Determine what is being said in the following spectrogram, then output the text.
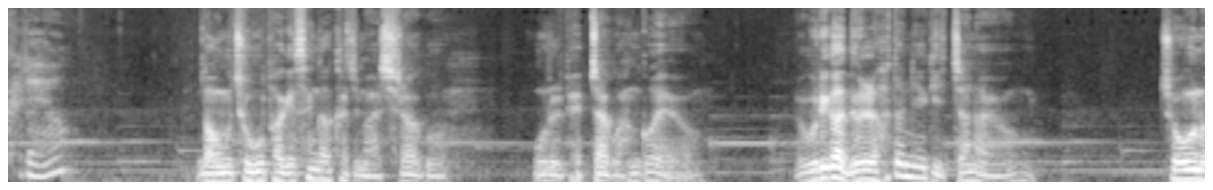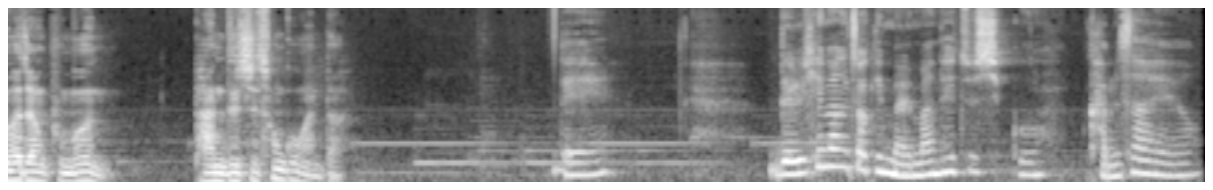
그래요? 너무 조급하게 생각하지 마시라고 오늘 뵙자고 한 거예요. 우리가 늘 하던 얘기 있잖아요. 좋은 화장품은 반드시 성공한다. 네. 늘 희망적인 말만 해주시고 감사해요.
